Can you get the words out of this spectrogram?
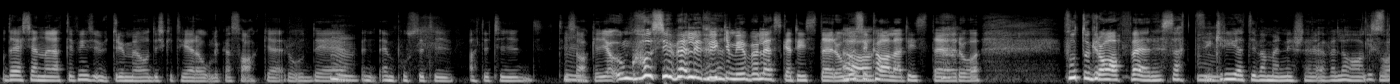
Och där jag känner att det finns utrymme att diskutera olika saker och det är en, en positiv attityd till saker. Jag umgås ju väldigt mycket med burleskartister och musikalartister och fotografer. Så att kreativa människor överlag. Så.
